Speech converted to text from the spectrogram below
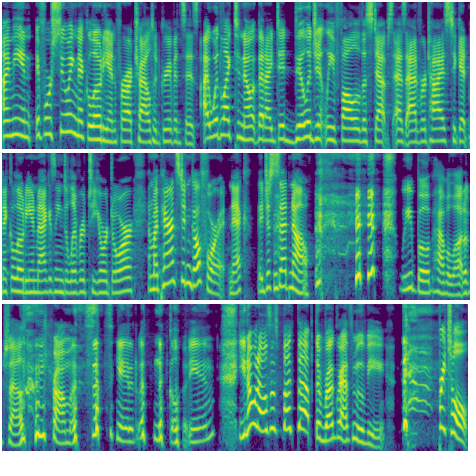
I mean, if we're suing Nickelodeon for our childhood grievances, I would like to note that I did diligently follow the steps as advertised to get Nickelodeon magazine delivered to your door, and my parents didn't go for it, Nick. They just said no. we both have a lot of childhood trauma associated with Nickelodeon. You know what else is fucked up? The Rugrats movie. Rachelle,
